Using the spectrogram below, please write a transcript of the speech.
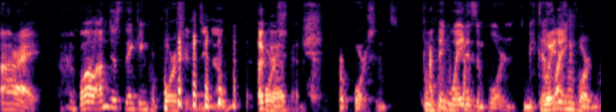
All right. Well, I'm just thinking proportions, you know, Okay. Portion. okay. proportions. I think weight is important because, weight like, is important.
